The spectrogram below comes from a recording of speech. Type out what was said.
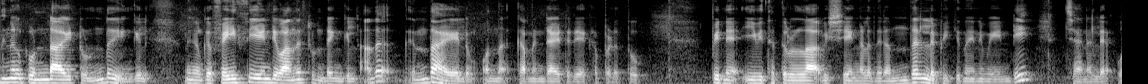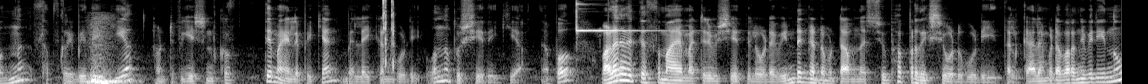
നിങ്ങൾക്കുണ്ടായിട്ടുണ്ട് എങ്കിൽ നിങ്ങൾക്ക് ഫേസ് ചെയ്യേണ്ടി വന്നിട്ടുണ്ടെങ്കിൽ അത് എന്തായാലും ഒന്ന് കമന്റായിട്ട് രേഖപ്പെടുത്തൂ. പിന്നെ ഈ വിധത്തിലുള്ള വിഷയങ്ങൾ നിരന്തരം ലഭിക്കുന്നതിന് വേണ്ടി ചാനൽ ഒന്ന് സബ്സ്ക്രൈബ് ചെയ്തേക്കുക. നോട്ടിഫിക്കേഷൻ കൃത്യമായി ലഭിക്കാൻ ബെല്ലൈക്കൺ കൂടി ഒന്ന് പുഷ് ചെയ്തേക്കുക. അപ്പോൾ വളരെ വ്യത്യസ്തമായ മറ്റൊരു വിഷയത്തിലൂടെ വീണ്ടും കണ്ടുമുട്ടാവുന്ന ശുഭപ്രതീക്ഷയോടുകൂടി തൽക്കാലം ഇവിടെ പറഞ്ഞു പിരിയുന്നു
